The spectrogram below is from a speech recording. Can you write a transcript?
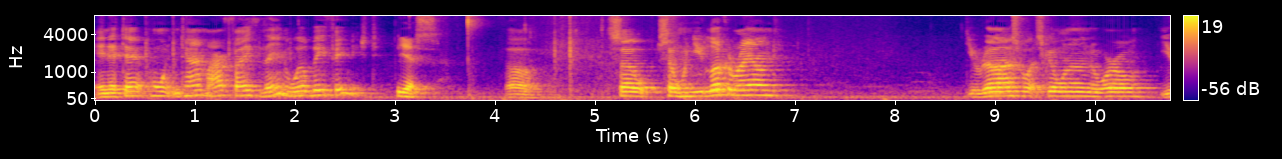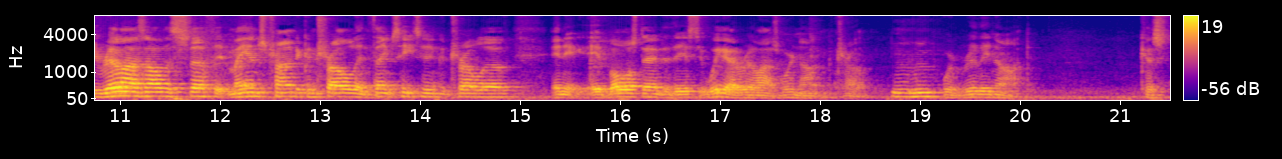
And at that point in time, our faith then will be finished. Yes. Uh, so, so when you look around, you realize what's going on in the world. You realize all this stuff that man's trying to control and thinks he's in control of, and it, it boils down to this: that we got to realize we're not in control. Mm-hmm. We're really not, because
